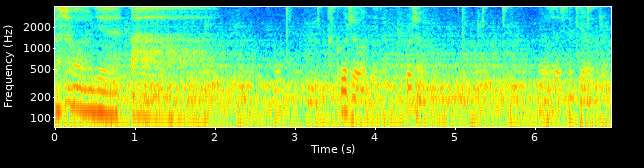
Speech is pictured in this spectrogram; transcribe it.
Dosłownie. A. Wkurzyło mnie to, wkurzyło. Ale coś takiego zrobiłem.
